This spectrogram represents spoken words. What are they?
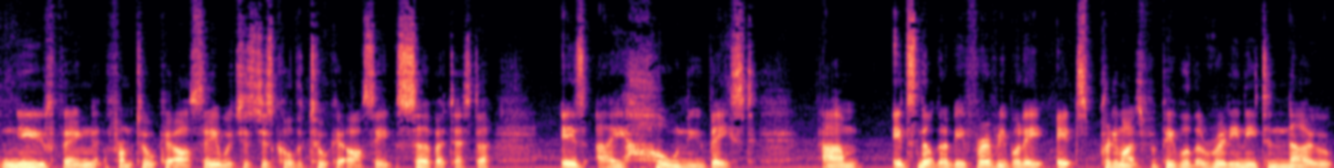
new thing from Toolkit RC, which is just called the Toolkit RC Servo Tester, is a whole new beast. Um, it's not going to be for everybody. It's pretty much for people that really need to know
